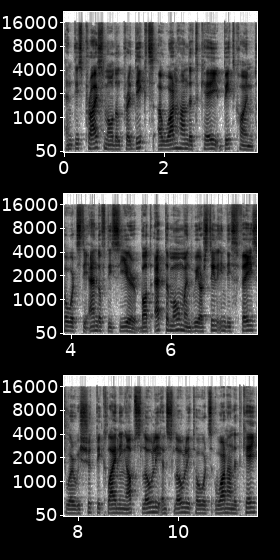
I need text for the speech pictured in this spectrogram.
And this price model predicts a 100k Bitcoin towards the end of this year. But at the moment, moment we are still in this phase where we should be climbing up slowly and slowly towards 100k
